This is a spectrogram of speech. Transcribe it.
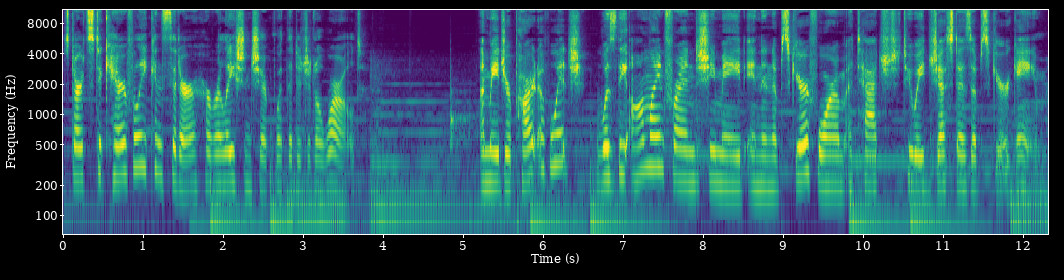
starts to carefully consider her relationship with the digital world. A major part of which was the online friend she made in an obscure forum attached to a just as obscure game.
